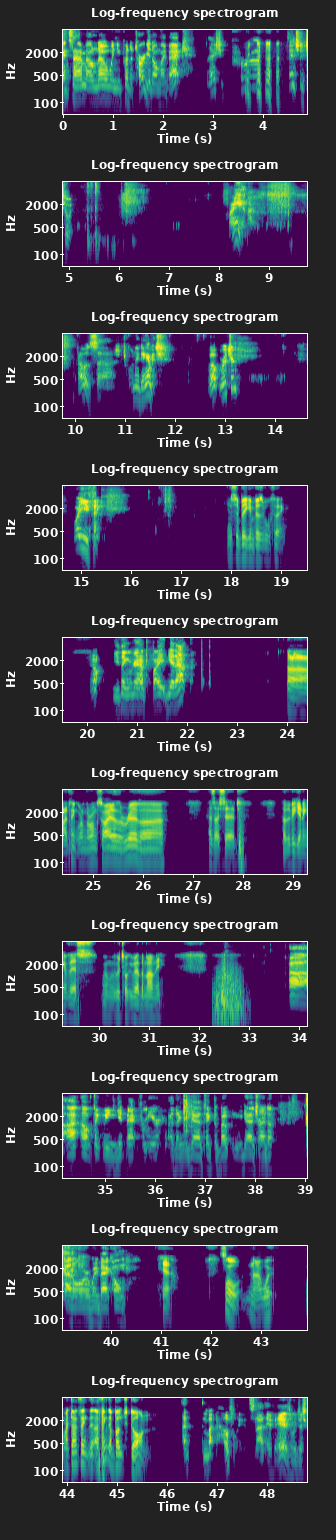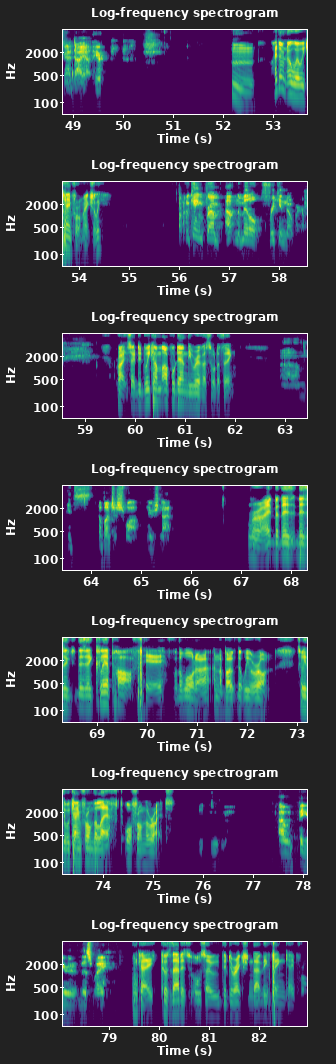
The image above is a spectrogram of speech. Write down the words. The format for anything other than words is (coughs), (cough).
Next time I'll know when you put a target on my back. I should pay (laughs) attention to it. Man, that was uh, 20 damage. Well, Richard, what do you think? It's a big invisible thing. Yep. You think we're going to have to fight and get out? Uh, I think we're on the wrong side of the river, as I said at the beginning of this when we were talking about the mummy. Uh, I, I don't think we can get back from here. I think we gotta take the boat and we gotta try to paddle our way back home. Yeah. Well, no, we're, I don't think that. I think the boat's gone. It might- hopefully it's not. If it is, we're just gonna die out here. Hmm. I don't know where we came from actually. We came from out in the middle, freaking nowhere. Right. So did we come up or down the river, sort of thing? Um, it's a bunch of swamp. There's not. Right. But there's there's a there's a clear path here for the water and the boat that we were on. So either we came from the left or from the right. I would figure it this way. Okay, because that is also the direction that the thing came from.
